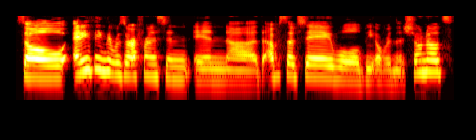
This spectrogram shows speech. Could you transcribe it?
So, anything that was referenced in in uh, the episode today will be over in the show notes.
